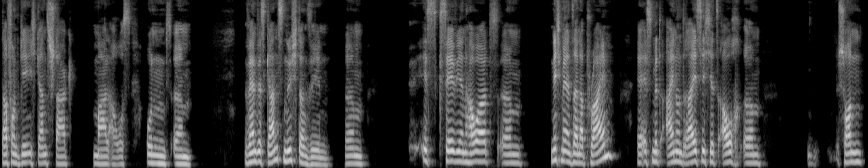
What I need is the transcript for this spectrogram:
davon gehe ich ganz stark mal aus. Und ähm, wenn wir es ganz nüchtern sehen, ähm, ist Xavier Howard ähm, nicht mehr in seiner Prime. Er ist mit 31 jetzt auch ähm, schon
